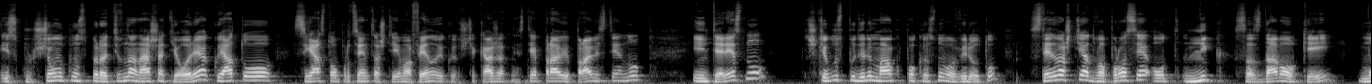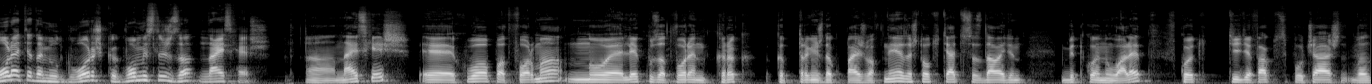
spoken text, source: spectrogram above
изключително конспиративна наша теория, която сега 100% ще има фенове, които ще кажат не сте прави, прави сте, но интересно ще го споделим малко по-късно във видеото. Следващият въпрос е от Ник създава OK. Моля те да ми отговориш какво мислиш за NiceHash. Uh, NiceHash е хубава платформа, но е леко затворен кръг, като тръгнеш да копаеш в нея, защото тя ти създава един биткоин wallet, в който ти де факто си получаваш в,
